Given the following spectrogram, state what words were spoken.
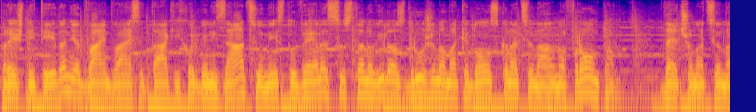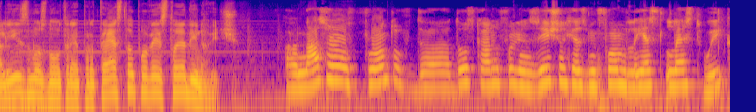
Prejšnji teden je 22 takih organizacij v mestu Veles ustanovilo Združeno makedonsko nacionalno fronto. Več o nacionalizmu znotraj protestov pove Stojadinovič. A national front of the, those kind of organization has been formed last, last week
